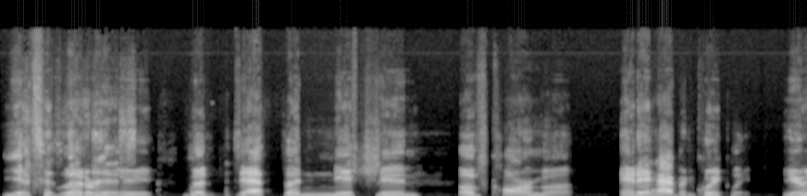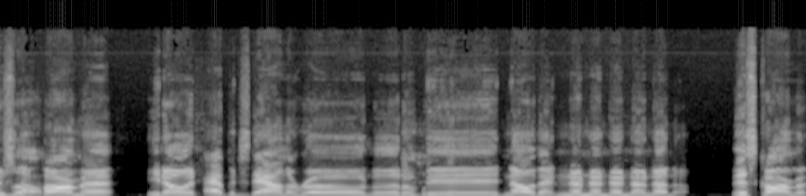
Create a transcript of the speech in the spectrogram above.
yes, It's literally the definition of karma. And it happened quickly. Usually Oh. karma, you know, it happens down the road a little bit and all that. No, no, no, no, no, no. This karma,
